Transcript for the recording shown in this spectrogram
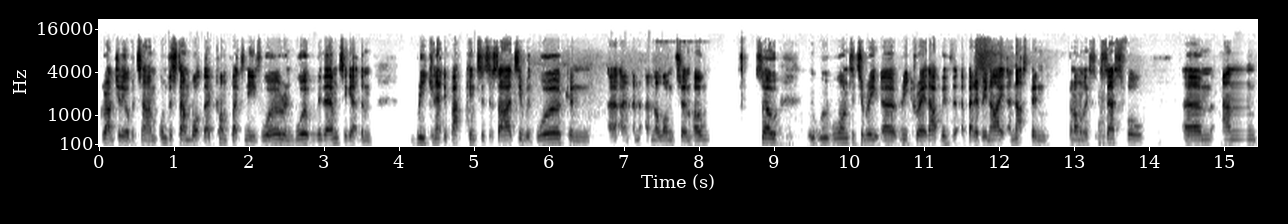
gradually over time understand what their complex needs were and work with them to get them reconnected back into society with work and uh, and, and, a long-term home. So we wanted to re, uh, recreate that with a bed every night, and that's been phenomenally successful. Um, and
